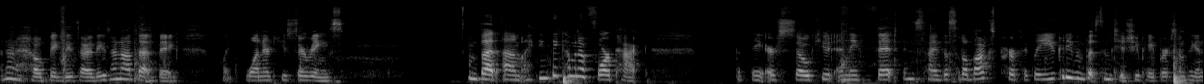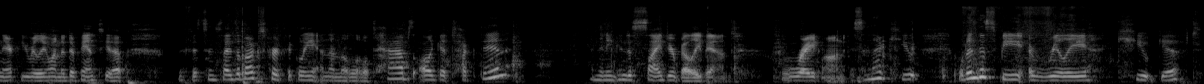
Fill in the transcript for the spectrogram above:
I don't know how big these are. These are not that big, like one or two servings. But um, I think they come in a four pack. But they are so cute and they fit inside this little box perfectly. You could even put some tissue paper or something in there if you really wanted to fancy it up. It fits inside the box perfectly. And then the little tabs all get tucked in. And then you can just slide your belly band right on. Isn't that cute? Wouldn't this be a really cute gift?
